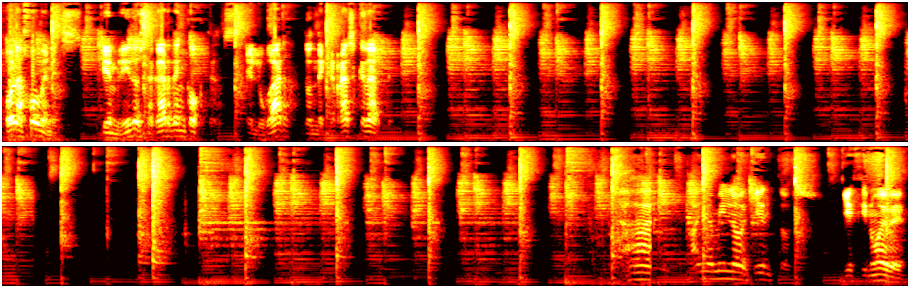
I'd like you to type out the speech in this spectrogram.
Hola jóvenes, bienvenidos a Garden Cocktails, el lugar donde querrás quedarte. año 1919.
